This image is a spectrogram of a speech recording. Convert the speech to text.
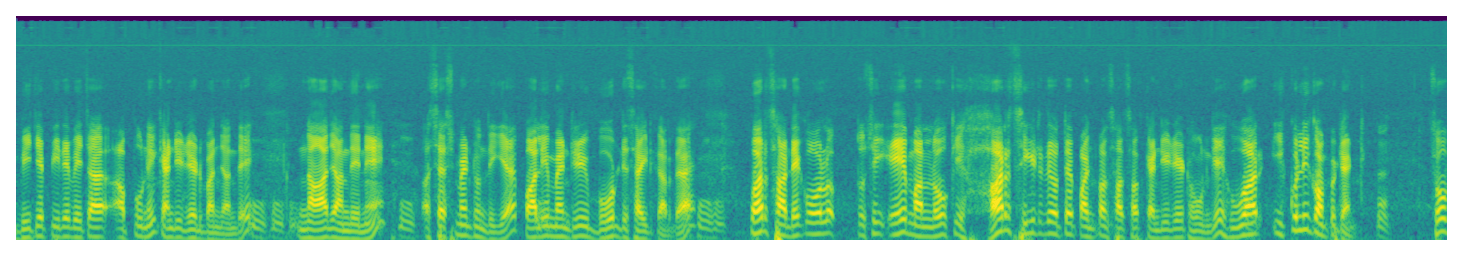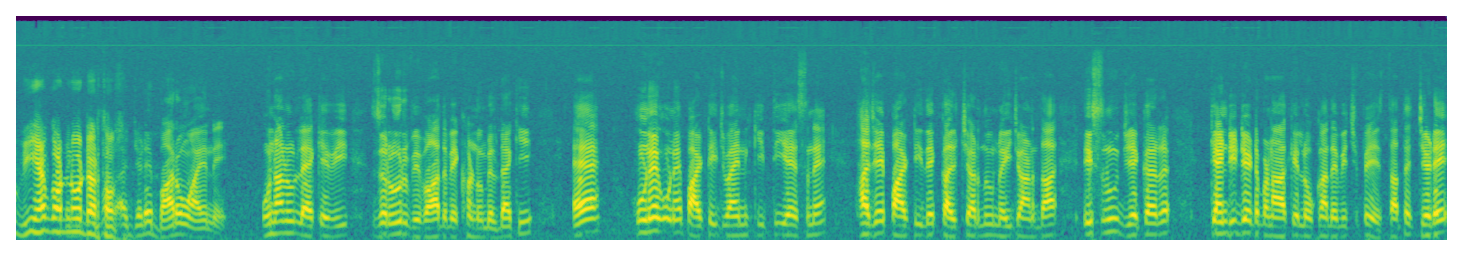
ਬੀਜੇਪੀ ਦੇ ਵਿੱਚ ਆਪੂ ਨਹੀਂ ਕੈਂਡੀਡੇਟ ਬਣ ਜਾਂਦੇ। ਨਾ ਜਾਂਦੇ ਨੇ। ਅਸੈਸਮੈਂਟ ਹੁੰਦੀ ਹੈ ਪਾਰਲੀਮੈਂਟਰੀ ਬੋਰਡ ਡਿਸਾਈਡ ਕਰਦਾ ਹੂੰ। ਪਰ ਸਾਡੇ ਕੋਲ ਤੁਸੀਂ ਇਹ ਮੰਨ ਲਓ ਕਿ ਹਰ ਸੀਟ ਦੇ ਉੱਤੇ 5-5 7-7 ਕੈਂਡੀਡੇਟ ਹੋਣਗੇ who are equally competent. So we have got no dearth of ਜਿਹੜੇ ਬਾਹਰੋਂ ਆਏ ਨੇ ਉਹਨਾਂ ਨੂੰ ਲੈ ਕੇ ਵੀ ਜ਼ਰੂਰ ਵਿਵਾਦ ਵੇਖਣ ਨੂੰ ਮਿਲਦਾ ਕਿ ਇਹ ਹੁਣੇ-ਹੁਣੇ ਪਾਰਟੀ ਜੁਆਇਨ ਕੀਤੀ ਹੈ ਇਸਨੇ ਹਜੇ ਪਾਰਟੀ ਦੇ ਕਲਚਰ ਨੂੰ ਨਹੀਂ ਜਾਣਦਾ ਇਸ ਨੂੰ ਜੇਕਰ ਕੈਂਡੀਡੇਟ ਬਣਾ ਕੇ ਲੋਕਾਂ ਦੇ ਵਿੱਚ ਭੇਜਤਾ ਤੇ ਜਿਹੜੇ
